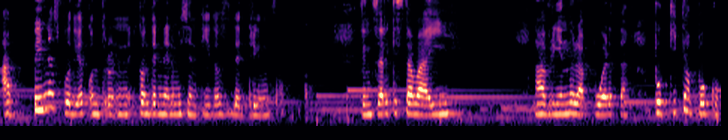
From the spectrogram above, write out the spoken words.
Apenas podía contener mis sentidos de triunfo. Pensar que estaba ahí, abriendo la puerta, poquito a poco,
